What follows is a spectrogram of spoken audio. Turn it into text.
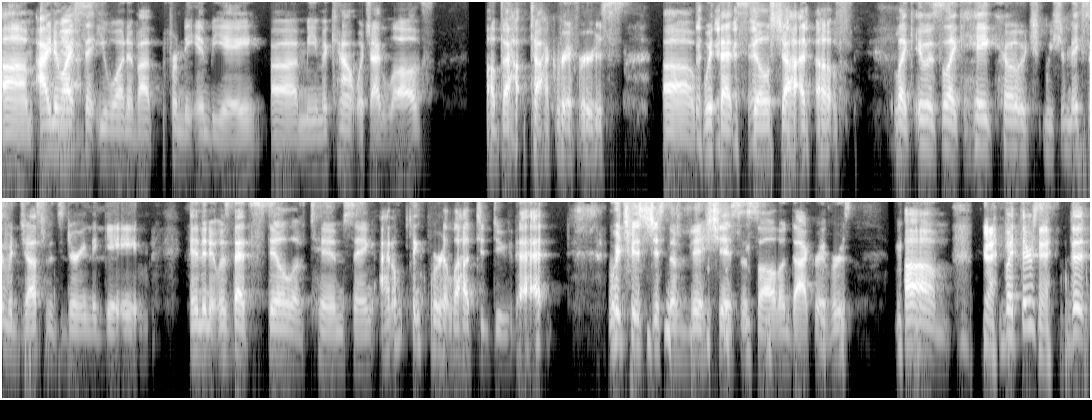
Um, I know I sent you one about from the NBA uh, meme account, which I love, about Doc Rivers uh, with that still shot of like it was like, "Hey, coach, we should make some adjustments during the game." And then it was that still of Tim saying, I don't think we're allowed to do that, which is just a vicious assault on Doc Rivers. Um, but there's the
